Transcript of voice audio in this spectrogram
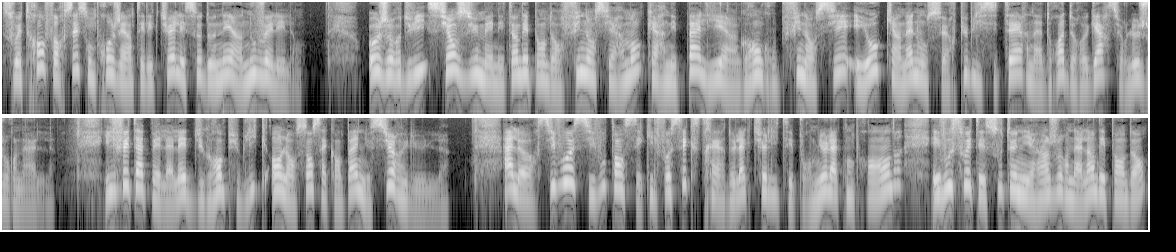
souhaite renforcer son projet intellectuel et se donner un nouvel élan. Aujourd'hui, Sciences Humaines est indépendant financièrement car n'est pas lié à un grand groupe financier et aucun annonceur publicitaire n'a droit de regard sur le journal. Il fait appel à l'aide du grand public en lançant sa campagne sur Ulule. Alors, si vous aussi vous pensez qu'il faut s'extraire de l'actualité pour mieux la comprendre et vous souhaitez soutenir un journal indépendant,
